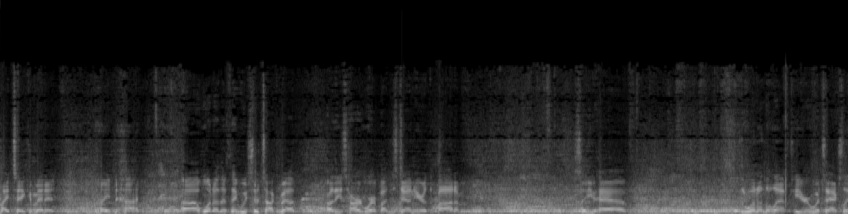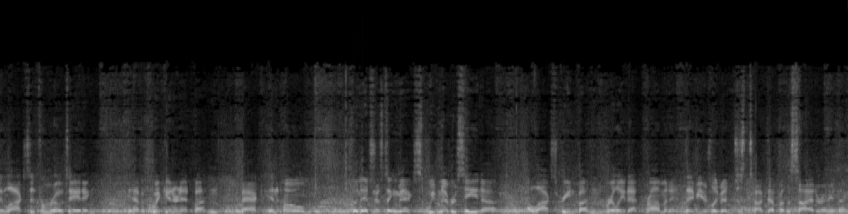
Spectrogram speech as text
might take a minute, might not. Uh, one other thing we should talk about are these hardware buttons down here at the bottom. So you have the one on the left here, which actually locks it from rotating. You have a quick internet button, back and home. So an interesting mix. We've never seen a, a lock screen button really that prominent. They've usually been just tucked up on the side or anything.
